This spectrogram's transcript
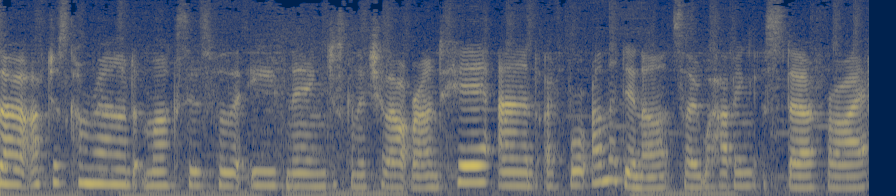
So I've just come around Marcus's for the evening, just to chill out around here and I've brought around the dinner. So we're having stir fry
